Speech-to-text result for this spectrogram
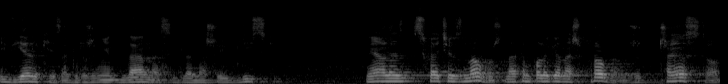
i wielkie zagrożenie dla nas i dla naszych bliskich. Nie, ale słuchajcie, znowuż na tym polega nasz problem, że często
